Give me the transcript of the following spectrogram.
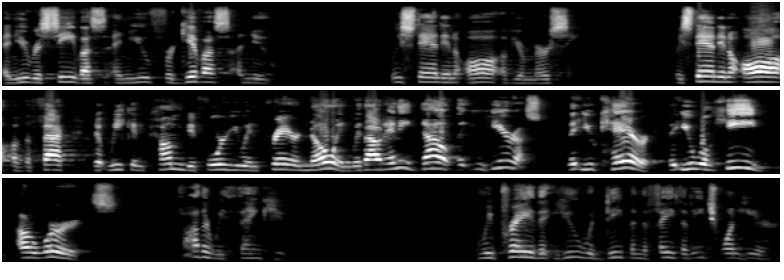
and you receive us, and you forgive us anew. We stand in awe of your mercy. We stand in awe of the fact that we can come before you in prayer knowing without any doubt that you hear us, that you care, that you will heed our words. Father, we thank you. And we pray that you would deepen the faith of each one here.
